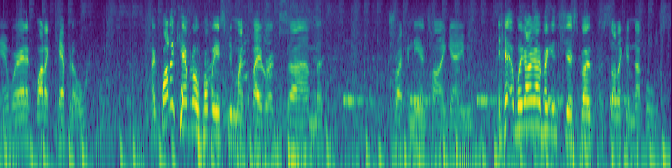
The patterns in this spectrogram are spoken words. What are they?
And we're at Aquatic Capital. Aquatic Capital probably has to be my favorite um, track in the entire game. we're going up against just both Sonic and Knuckles.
